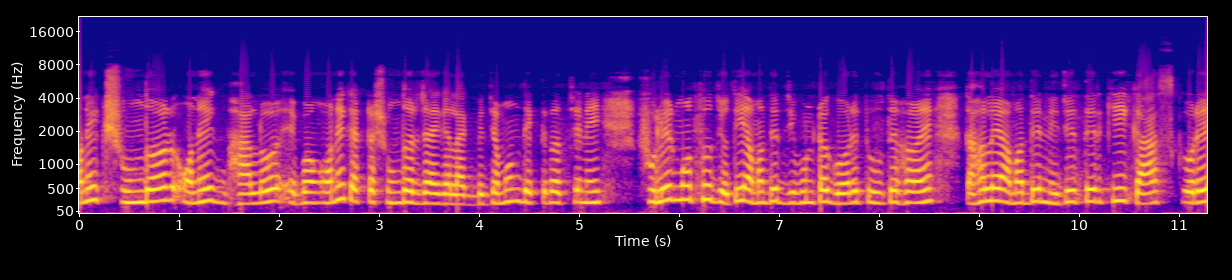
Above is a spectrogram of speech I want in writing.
অনেক সুন্দর, অনেক ভালো এবং অনেক একটা সুন্দর জায়গা লাগবে। যেমন দেখতে পাচ্ছেন এই ফুলের মতো যদি আমাদের জীবনটা গড়ে তুলতে হয়, তাহলে আমাদের নিজেদের কি কাজ করে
